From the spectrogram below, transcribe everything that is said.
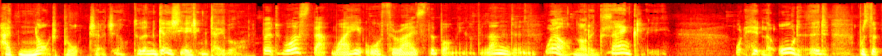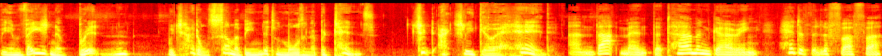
had not brought Churchill to the negotiating table. But was that why he authorised the bombing of London? Well, not exactly. What Hitler ordered was that the invasion of Britain, which had all summer been little more than a pretence, should actually go ahead. And that meant that Hermann Goering, head of the Luftwaffe,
